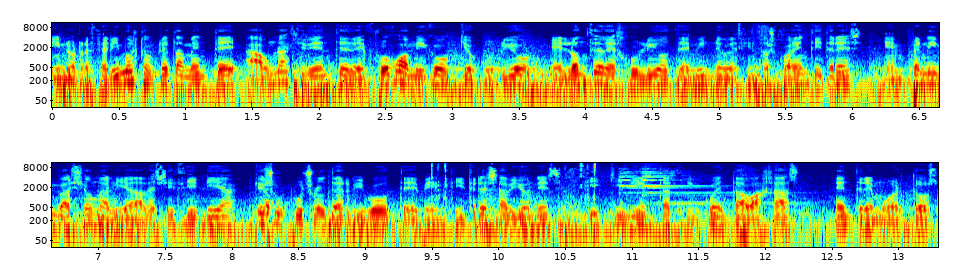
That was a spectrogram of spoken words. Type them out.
y nos referimos concretamente a un accidente de fuego amigo que ocurrió el 11 de julio de 1943 en plena invasión aliada de Sicilia que supuso el derribo de 23 aviones y 550 bajas entre muertos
